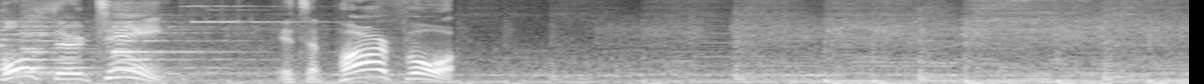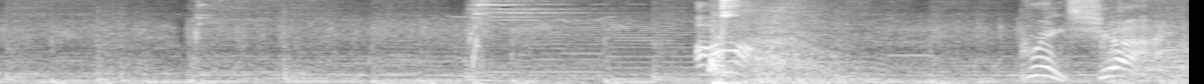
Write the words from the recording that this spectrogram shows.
Hole 13. It's a par four. Ah! Great shot.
